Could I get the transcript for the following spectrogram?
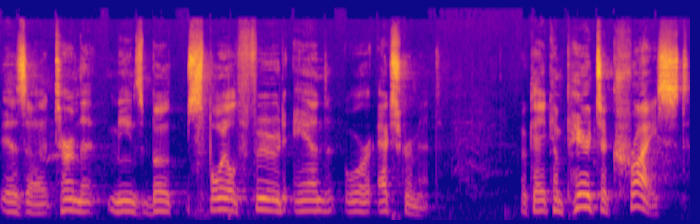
is a term that means both spoiled food and or excrement. Okay, compared to Christ,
